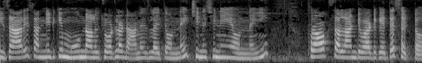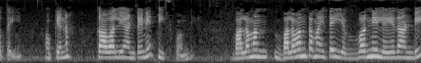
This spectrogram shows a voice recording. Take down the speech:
ఈ శారీస్ అన్నిటికీ మూడు నాలుగు చోట్ల డ్యామేజ్లు అయితే ఉన్నాయి. చిన్న చిన్నవి ఉన్నాయి. ఫ్రాక్స్ అలాంటి వాటికైతే సెట్ అవుతాయి. ఓకేనా? కావాలి అంటేనే తీసుకోండి. బలవన్ బలవంతం అయితే ఎవరిని లేదండి.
